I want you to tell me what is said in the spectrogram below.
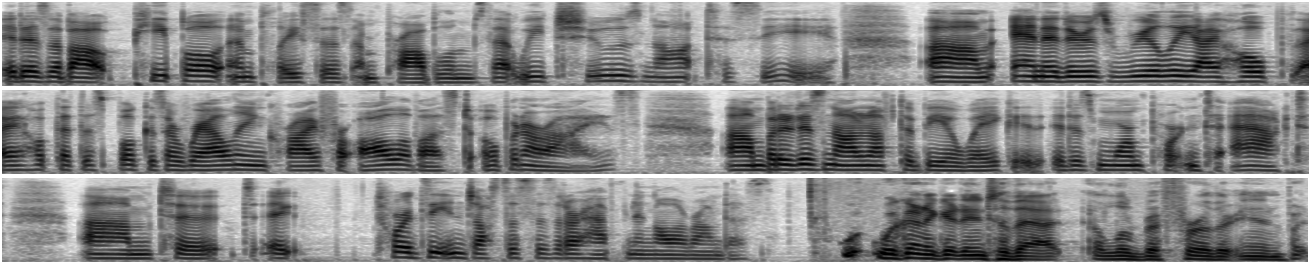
It is about people and places and problems that we choose not to see. Um, and it is really, I hope, I hope that this book is a rallying cry for all of us to open our eyes. Um, but it is not enough to be awake. It, it is more important to act um, to, to, towards the injustices that are happening all around us. We're going to get into that a little bit further in, but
